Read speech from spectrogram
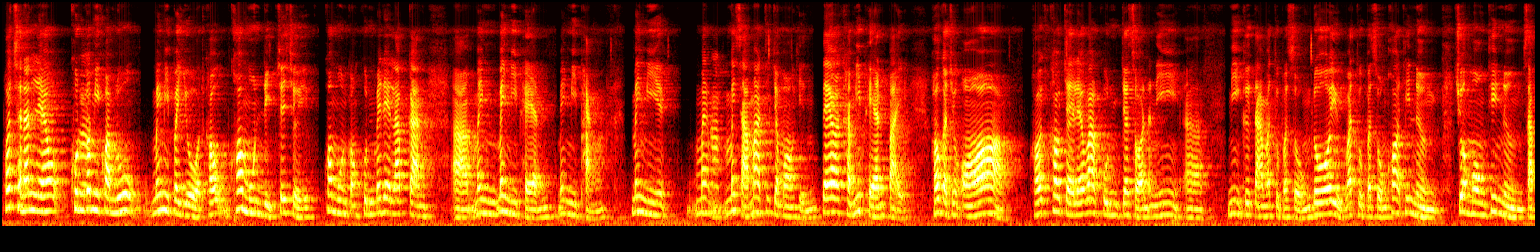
เพราะฉะนั้นแล้วคุณก็มีความรู้ไม่มีประโยชน์เขาข้อมูลดิบเฉยๆข้อมูลของคุณไม่ได้รับการอ่าไม่ไม่มีแผน ไม่มีผัง ไม่มี ไม่ไม่สามารถที่จะมองเห็น แต่ว่าคำมีแผนไปเขาก็จะอ๋อเขาเข้าใจแล้วว่าคุณจะสอนอันนี้อ่านี่คือตามวัตถุประสงค์ โดยวัตถุประสงค์ข้อที่หนึ่งชั่วโมงที่หนึ่งสัป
